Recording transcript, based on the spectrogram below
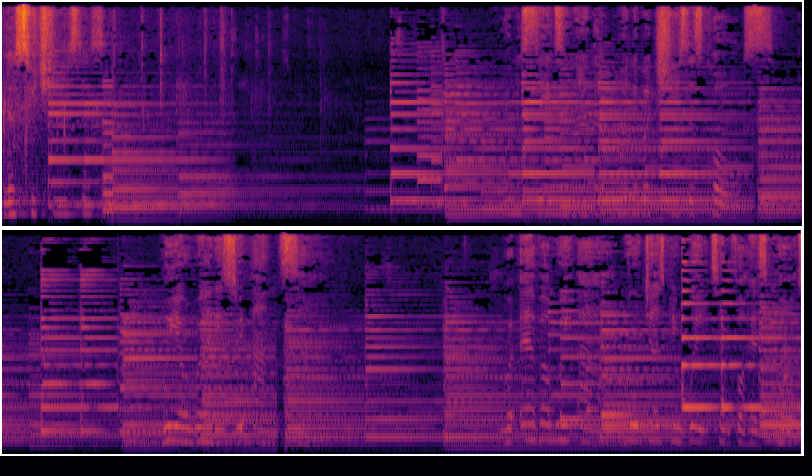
Bless you, Jesus. We are ready to answer. Wherever we are, we'll just be waiting for His call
